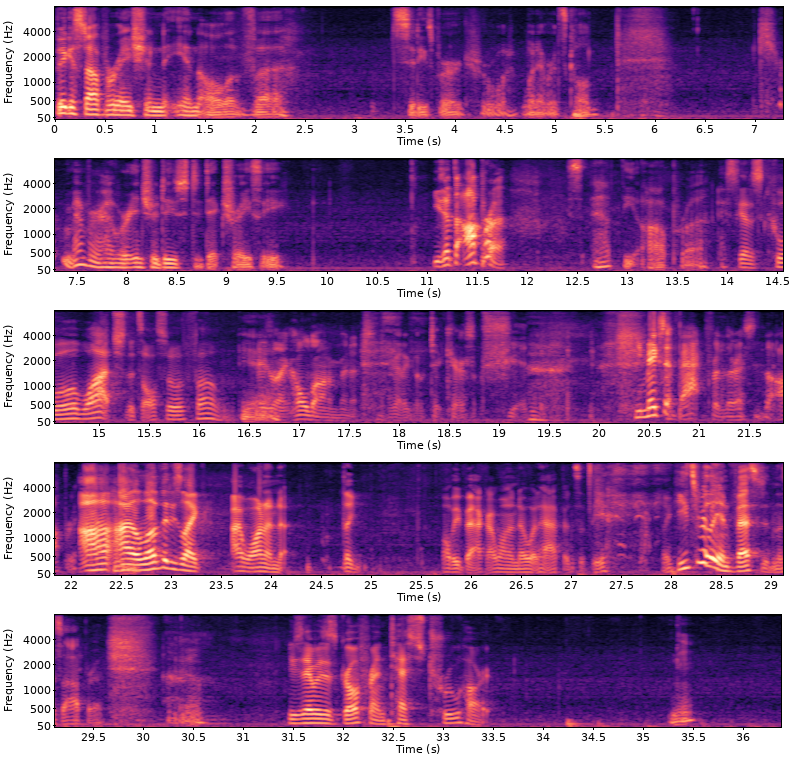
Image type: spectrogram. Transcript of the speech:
biggest operation in all of uh, Citiesburg or wha- whatever it's called. I can't remember how we're introduced to Dick Tracy. He's at the opera. He's at the opera. He's got his cool watch that's also a phone. Yeah. He's like, hold on a minute. I gotta go take care of some shit. he makes it back for the rest of the opera. Uh, I love that he's like, I want to know, like, I'll be back. I want to know what happens at the end. like, he's really invested in this opera. yeah. He's there with his girlfriend, Tess Trueheart. Yeah.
